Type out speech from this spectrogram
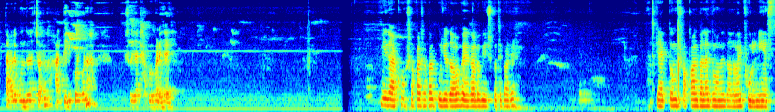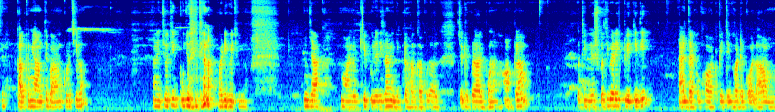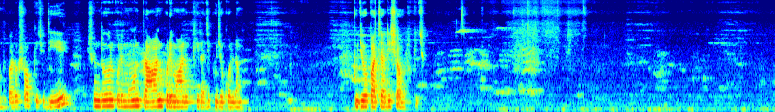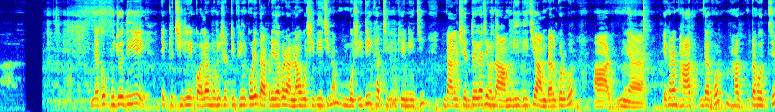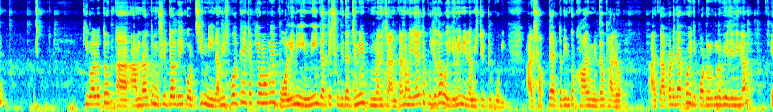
তাহলে বন্ধুরা, চলো, আর দেরি করব না। সোজা ঠাকুর ঘরে যাই। এই দেখো, সকাল সকাল পুজো দেওয়া হয়ে গেল বৃহস্পতিবারে। আজকে একদম সকালবেলায় তোমাদের দাদাভাই ফুল নিয়ে এসছে। কালকে আমি আনতে বারণ করেছিলাম। মানে যদি পুজো দিতে না পারি ওই জন্য। যাক, মা লক্ষ্মী পুজো দিলাম এদিকটা হালকা করে আল, ছোটো করে আলপনা আঁকলাম। প্রতি বৃহস্পতিবারে একটু এঁকে দিই। আর দেখো, ঘট পেতে, ঘটে কলা কলক সব কিছু দিয়ে সুন্দর করে মন, প্রাণ করে মা লক্ষ্মীর আজ পুজো করলাম। পুজো, পাঁচালি সব কিছু দেখো পুজো দিয়ে একটু চিড়ে কলা, মুড়ি সব টিফিন করে তারপরে দেখো রান্নাও বসিয়ে দিয়েছিলাম, বসিয়ে দিয়েই খাচ্ছি, খেয়ে নিয়েছি। ডাল সেদ্ধ হয়ে গেছে মধ্যে আম দিয়ে দিয়েছি, আম ডাল করব। আর এখানে ভাত দেখো, ভাতটা হচ্ছে কি বলতো আমডাল তো মুসুর ডাল দিয়েই করছি, নিরামিষ বলতে এটা কি আমাকে বলেনি এমনি, যাতে সুবিধার জন্যই মানে চান টান হয়ে যায় তো পুজো দাও, ওই জন্যই নিরামিষটা একটু করি। আর সপ্তাহে একটা দিন তো খাওয়া এমনিতেও ভালো। আর তারপরে দেখো এই যে পটলগুলো ভেজে নিলাম,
